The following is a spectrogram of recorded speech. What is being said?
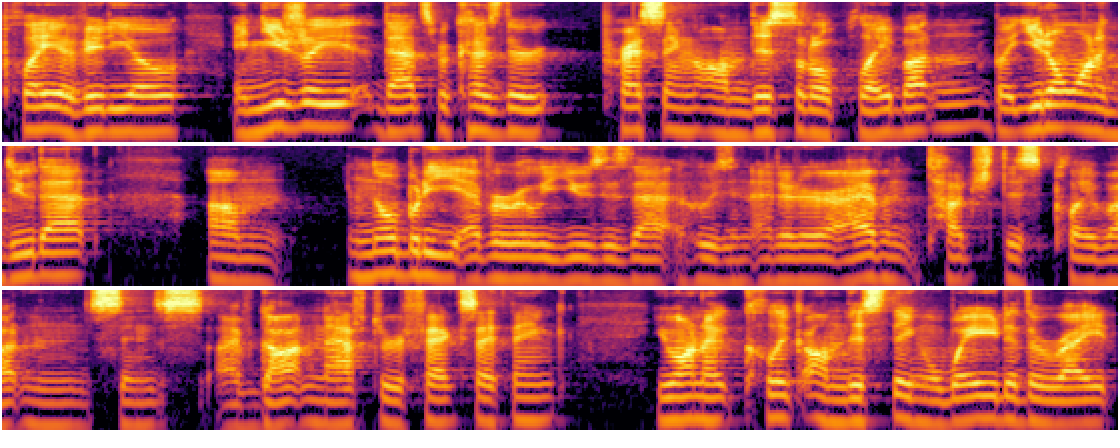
play a video. And usually that's because they're pressing on this little play button but you don't want to do that. Um, nobody ever really uses that who's an editor. I haven't touched this play button since I've gotten After Effects I think. You want to click on this thing way to the right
